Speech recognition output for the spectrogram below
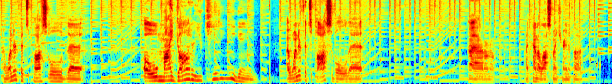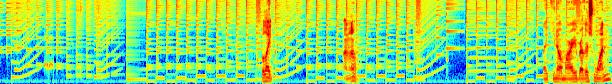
I wonder if it's possible that... Oh my god, are you kidding me, game? I wonder if it's possible that... I don't know. I kind of lost my train of thought. But, like, I don't know. Like, you know, Mario Brothers 1,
